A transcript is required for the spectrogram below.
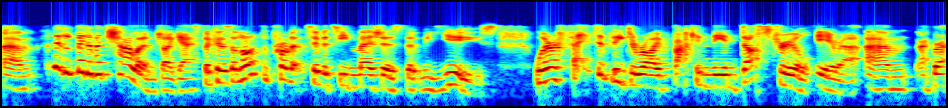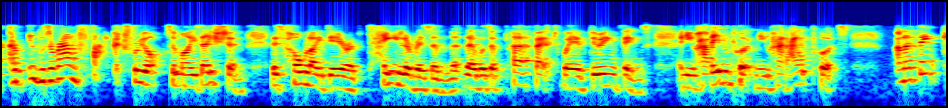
um, a little bit of a challenge, I guess, because a lot of the productivity measures that we use were effectively derived back in the industrial era. Um, it was around factory optimization, this whole idea of Taylorism, that there was a perfect way of doing things, and you had input and you had output. And I think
